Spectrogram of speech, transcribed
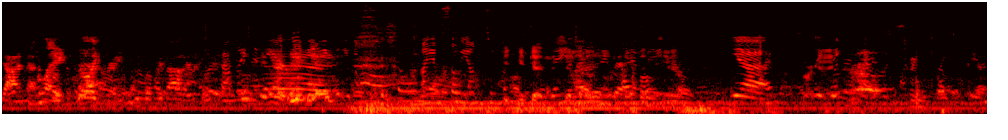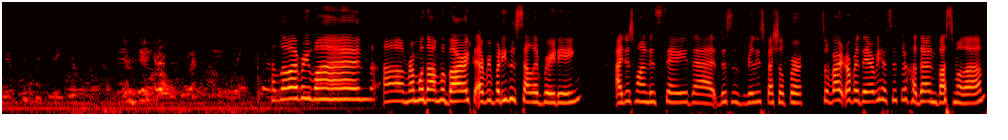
Yeah. I am so young to have know, yeah, like, we, just like, okay, we have. Hello, everyone. Um, Ramadan Mubarak to everybody who's celebrating. I just wanted to say that this is really special for. So right over there, we have Sister Huda and Basmala,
